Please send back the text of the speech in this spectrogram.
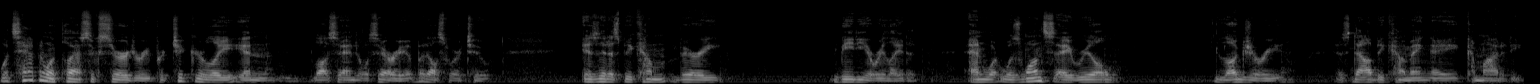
What's happened with plastic surgery, particularly in Los Angeles area, but elsewhere too, is that it's become very media related. And what was once a real luxury is now becoming a commodity.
